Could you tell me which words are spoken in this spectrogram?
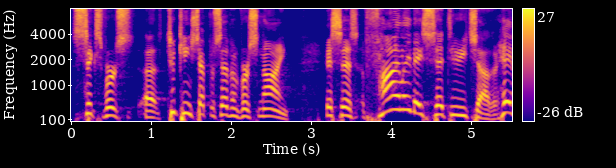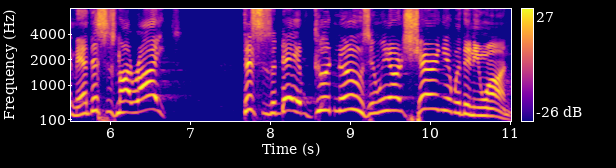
6 verse, uh, 2 Kings chapter 7 verse 9, it says, finally they said to each other, hey man, this is not right. This is a day of good news and we aren't sharing it with anyone.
